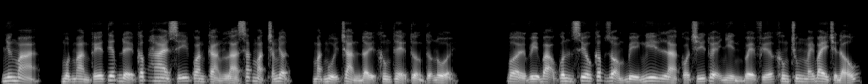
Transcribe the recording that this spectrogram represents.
Nhưng mà, một màn kế tiếp để cấp hai sĩ quan càng là sắc mặt trắng nhợt, mặt mũi tràn đầy không thể tưởng tượng nổi. Bởi vì bạo quân siêu cấp zombie nghi là có trí tuệ nhìn về phía không trung máy bay chiến đấu,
